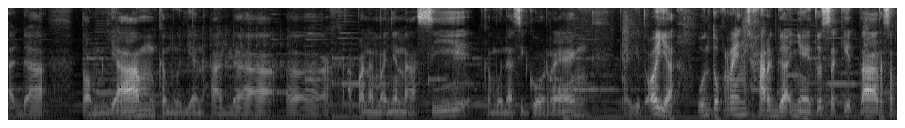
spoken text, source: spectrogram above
Ada tom yum kemudian ada uh, apa namanya nasi kemudian nasi goreng kayak gitu. Oh iya, untuk range harganya itu sekitar 10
